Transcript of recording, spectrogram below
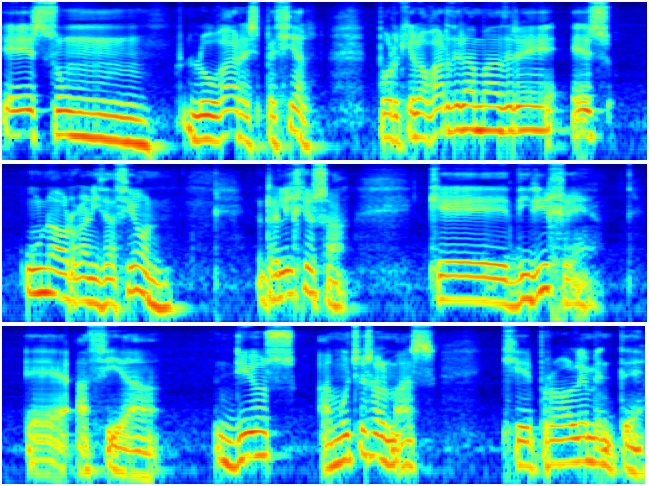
es un lugar especial, porque El Hogar de la Madre es una organización religiosa que dirige eh, hacia Dios a muchas almas que probablemente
